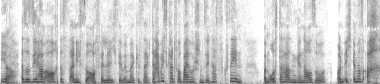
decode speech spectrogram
Ja. Also sie haben auch, das ist eigentlich so auffällig, sie haben immer gesagt, da habe ich es gerade vorbeihuschen sehen, hast du es gesehen? Beim Osterhasen genauso. Und ich immer so, ach,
